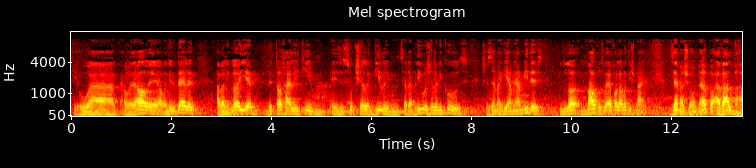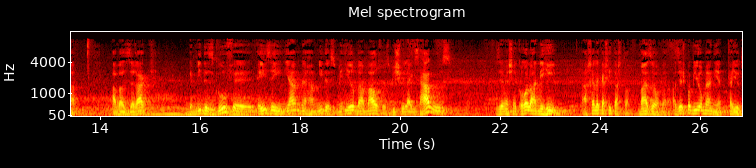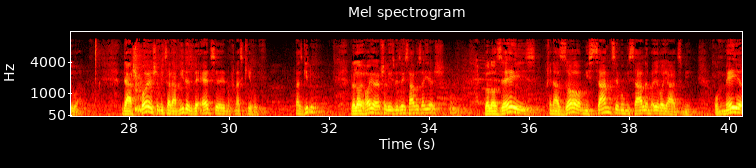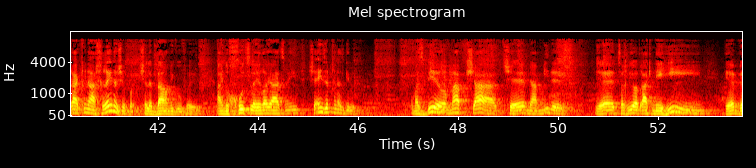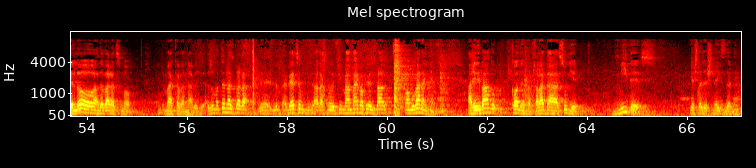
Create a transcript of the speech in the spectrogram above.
כי הוא העבודה האורי, העבודה נבדלת. אבל אם לא יהיה בתוך האליקים איזה סוג של גילוי מצד הבליגבו של הליכוז, שזה מגיע מהמידס, לא, מלכוס לא יכול לעבוד ישמעיים. זה מה שהוא אומר פה, אבל מה? אבל זה רק במידס גוף, איזה עניין מהמידס מאיר במלכוס בשביל האיסהבוס, זה מה שקורא לו הנהי, החלק הכי תחתון. מה זה אומר? אז יש פה ביור מעניין, כידוע. דהשפויה שמצד המידס בעצם נכנס קירוב, נכנס גילוי. ולא יהיו איפה שליס בזה סבוס היש. ולא זייס, מבחינה זו, מסצמצם ומסלם אירוי עצמי. ומאיר רק הנה אחרינו שבו, שלבר מגופו, היינו חוץ לאירוי העצמי, שאין זה מבחינת גילוי. הוא מסביר מה פשט שמעמידס צריך להיות רק נהי ולא הדבר עצמו. מה הכוונה בזה? אז הוא נותן הסברה. בעצם אנחנו לפי מה מים הסברנו, כבר מובן העניין. הרי דיברנו קודם, בהתחלת הסוגיה, מידס, יש לזה שני צדדים.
